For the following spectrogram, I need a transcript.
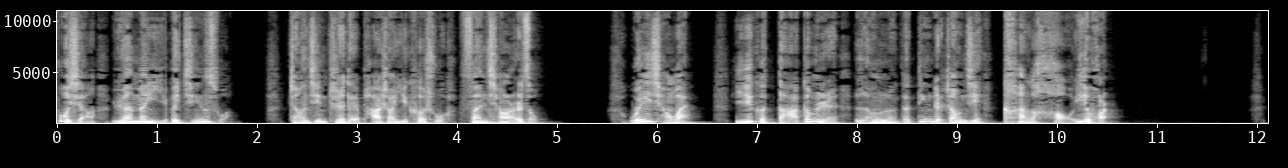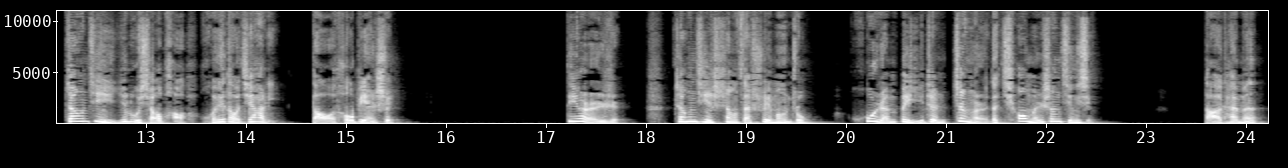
不想园门已被紧锁，张晋只得爬上一棵树，翻墙而走。围墙外，一个打更人冷冷的盯着张晋看了好一会儿。张晋一路小跑回到家里，倒头便睡。第二日，张晋尚在睡梦中，忽然被一阵震耳的敲门声惊醒。打开门，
